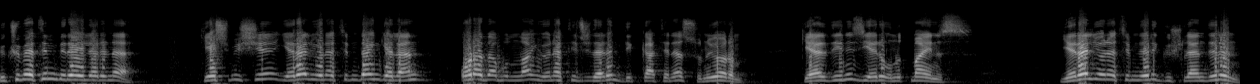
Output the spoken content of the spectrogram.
Hükümetin bireylerine, geçmişi yerel yönetimden gelen orada bulunan yöneticilerin dikkatine sunuyorum. Geldiğiniz yeri unutmayınız. Yerel yönetimleri güçlendirin.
